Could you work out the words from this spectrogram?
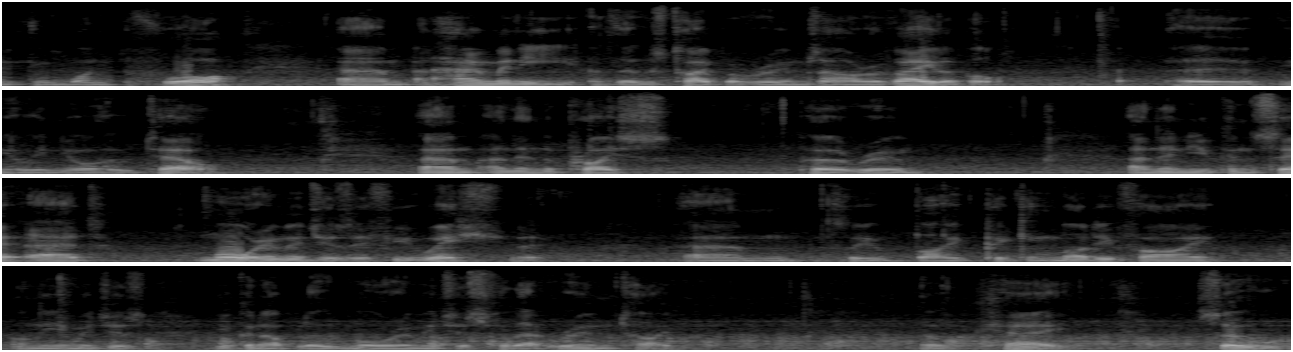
anything one to four um, and how many of those type of rooms are available uh, you know in your hotel. Um, and then the price per room. And then you can set add more images if you wish um, so by clicking modify on the images you can upload more images for that room type. Okay so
